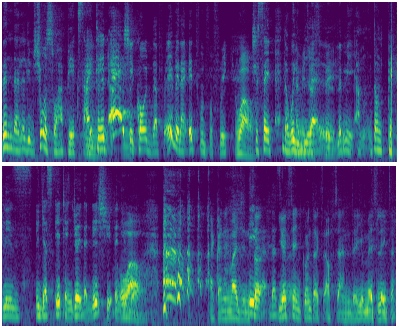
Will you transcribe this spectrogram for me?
then the lady, she was so happy, excited. Ah, she called the even I ate food for free. Wow. She said, "Eh, the way Let you bless, pay." let me, um, don't pay, please. You just eat, enjoy the dish, you- then you Wow. go. I can imagine. Yeah, so that's you all. exchanged contacts after and uh, you met later?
